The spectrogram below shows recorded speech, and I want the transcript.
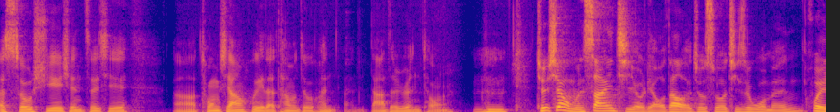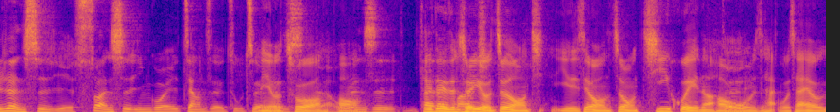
association 这些啊、呃同乡会的，他们都很很大的认同。就像我们上一集有聊到的，就是说其实我们会认识，也算是因为这样子的组织而没有错啊我哦。认识对对对，所以有这种也这种这种机会呢，哈，我们才我才有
